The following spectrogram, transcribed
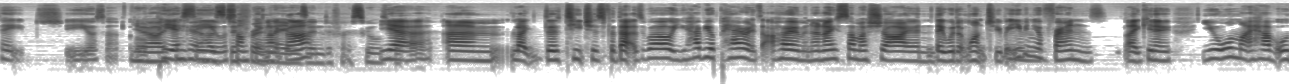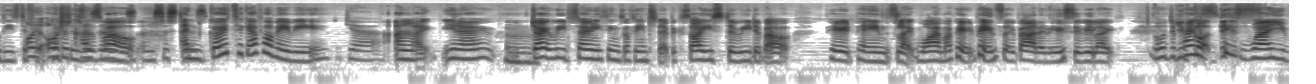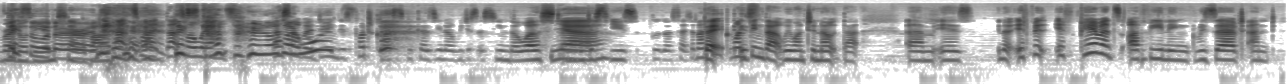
pshe or, so, Yeah, or I think psc it has or something like names that in different schools. yeah, um, like the teachers for that as well. You have your parents at home, and I know some are shy and they wouldn't want to, but even your friends, like you know, you all might have all these different older questions as well, and sisters. and go together maybe, yeah. and like you know, Hmm. don't read so many things off the internet because I used to read about period pains, like why are my period pains so bad, and it used to be like Well, it You've got this where you read on the disorder internet about it. That's why. That's this why we're. cancer, and I was That's like, why we're doing this podcast because you know we just assume the worst and Yeah. we just use Google search. And I think one thing that we want to note that um, is you know if it, if parents are feeling reserved and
